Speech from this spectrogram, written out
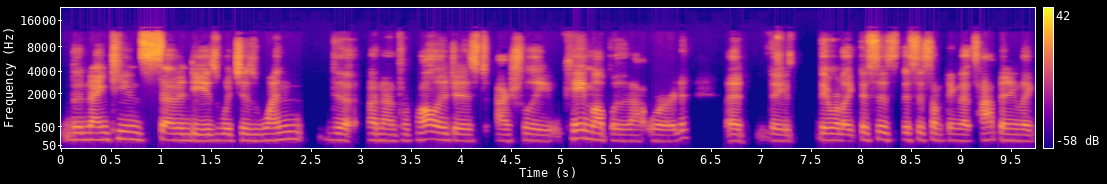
the 1970s which is when the an anthropologist actually came up with that word that they they were like this is this is something that's happening like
